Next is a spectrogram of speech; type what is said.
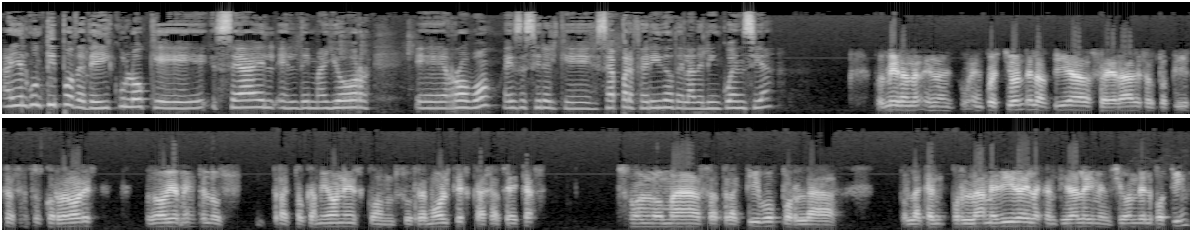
¿Hay algún tipo de vehículo que sea el, el de mayor eh, robo, es decir, el que se ha preferido de la delincuencia? Pues mira, en, cuestión de las vías federales, autopistas, estos corredores, pues obviamente los tractocamiones con sus remolques, cajas secas, son lo más atractivo por la por la por la medida y la cantidad la dimensión del botín.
